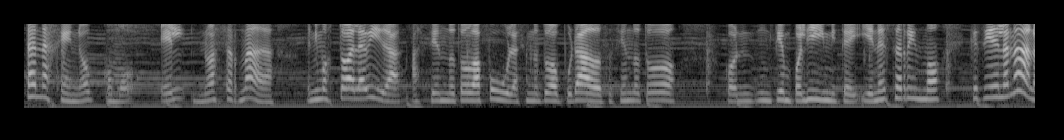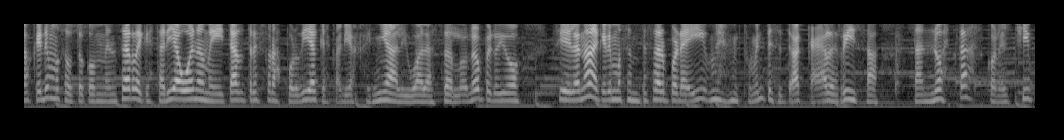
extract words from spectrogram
tan ajeno como el no hacer nada. Venimos toda la vida haciendo todo a full, haciendo todo apurados, haciendo todo con un tiempo límite y en ese ritmo, que si de la nada nos queremos autoconvencer de que estaría bueno meditar tres horas por día, que estaría genial igual hacerlo, ¿no? Pero digo, si de la nada queremos empezar por ahí, tu mente se te va a cagar de risa. O sea, no estás con el chip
